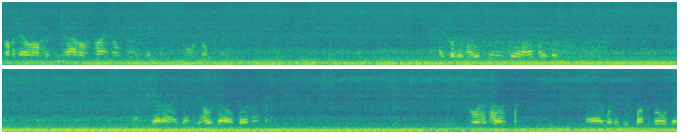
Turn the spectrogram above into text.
Hotel office, Bravo, final 26, full stop. Echo Lima 18, Sierra Yankee Sierra Yankee Hotel, perfect. Go sir. Uh, would it be possible that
